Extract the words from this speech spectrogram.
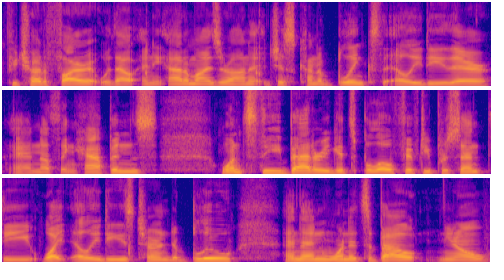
If you try to fire it without any atomizer on it, it just kind of blinks the LED there and nothing happens. Once the battery gets below 50%, the white LEDs turn to blue, and then when it's about, you know,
